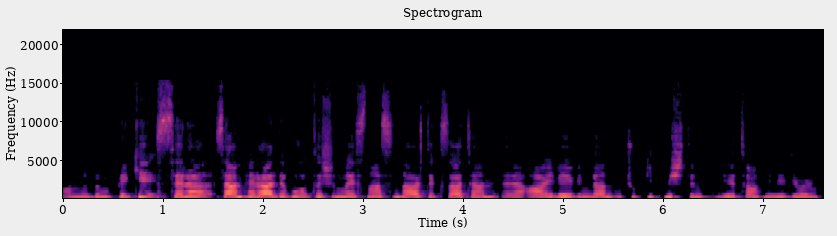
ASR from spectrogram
anladım. Peki Sera sen herhalde bu taşınma esnasında artık zaten e, aile evinden uçup gitmiştin diye tahmin ediyorum.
